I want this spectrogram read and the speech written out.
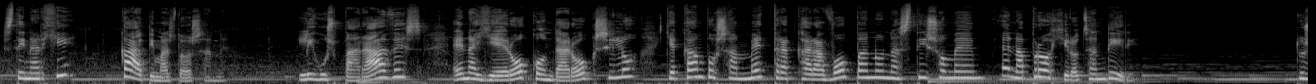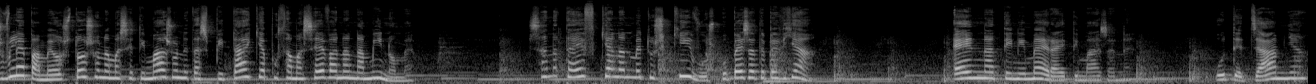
Στην αρχή κάτι μας δώσανε. Λίγους παράδες, ένα γερό κονταρόξυλο και κάμποσα μέτρα καραβόπανο να στήσουμε ένα πρόχειρο τσαντήρι. Τους βλέπαμε ωστόσο να μας ετοιμάζουν τα σπιτάκια που θα μας έβαναν να μείνουμε. Σαν να τα έφτιαναν με τους κύβους που παίζατε παιδιά. Ένα την ημέρα ετοιμάζανε. Ούτε τζάμια,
